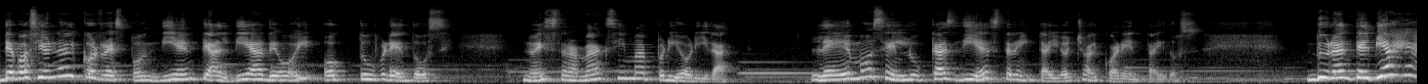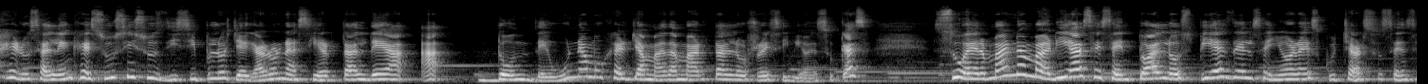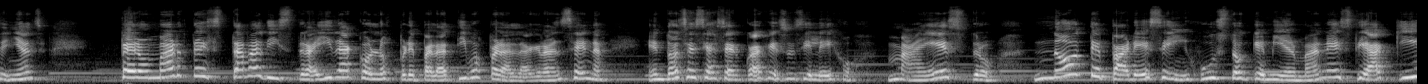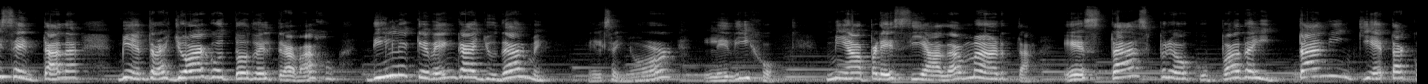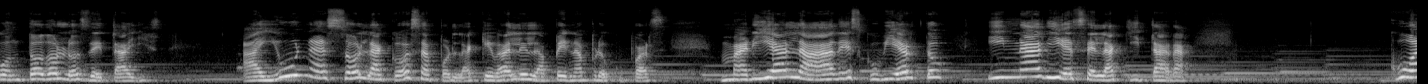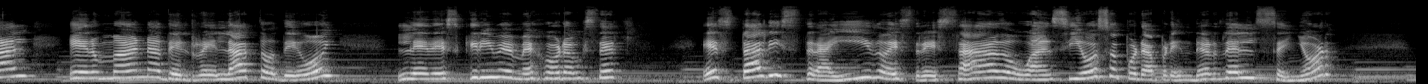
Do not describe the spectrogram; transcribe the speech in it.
Devocional correspondiente al día de hoy, octubre 12. Nuestra máxima prioridad. Leemos en Lucas 10, 38 al 42. Durante el viaje a Jerusalén, Jesús y sus discípulos llegaron a cierta aldea a donde una mujer llamada Marta los recibió en su casa. Su hermana María se sentó a los pies del Señor a escuchar sus enseñanzas, pero Marta estaba distraída con los preparativos para la gran cena. Entonces se acercó a Jesús y le dijo, Maestro, ¿no te parece injusto que mi hermana esté aquí sentada mientras yo hago todo el trabajo? Dile que venga a ayudarme. El Señor le dijo, mi apreciada Marta, estás preocupada y tan inquieta con todos los detalles. Hay una sola cosa por la que vale la pena preocuparse. María la ha descubierto y nadie se la quitará. ¿Cuál hermana del relato de hoy le describe mejor a usted? ¿Está distraído, estresado o ansioso por aprender del Señor?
